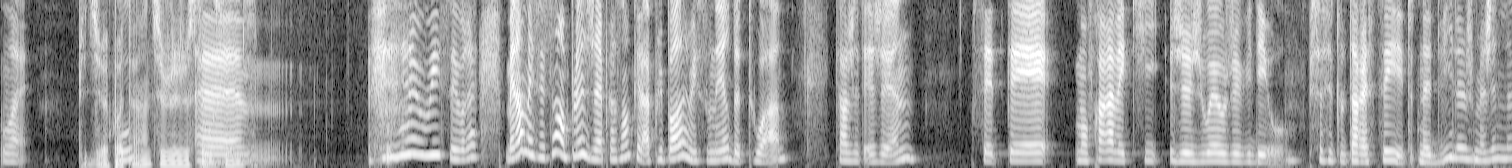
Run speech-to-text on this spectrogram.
ouais. puis tu jouais pas tant, tu jouais juste aux Sims. Euh, oui, c'est vrai. Mais non, mais c'est ça, en plus, j'ai l'impression que la plupart de mes souvenirs de toi, quand j'étais jeune, c'était mon frère avec qui je jouais aux jeux vidéo. Puis ça, c'est tout le temps resté toute notre vie, là, j'imagine, là.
